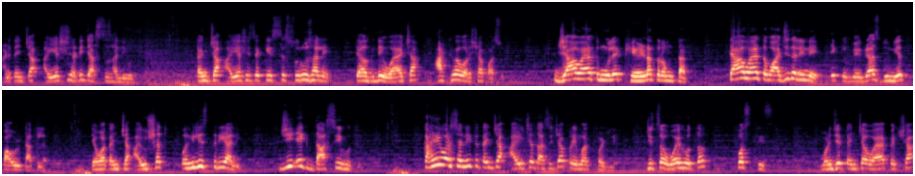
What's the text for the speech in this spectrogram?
आणि त्यांच्या अयशीसाठी जास्त झाली होती. त्यांच्या अयशीचे किस्से सुरू झाले ते अगदी वयाच्या आठव्या वर्षापासून. ज्या वयात मुले खेळण्यात रमतात त्या वयात वाजिद अलीने एक वेगळ्याच दुनियेत पाऊल टाकलं. तेव्हा त्यांच्या आयुष्यात पहिली स्त्री आली जी एक दासी होती. काही वर्षांनी ते त्यांच्या आईच्या दासीच्या प्रेमात पडले जिचं वय होतं पस्तीस. म्हणजे त्यांच्या वयापेक्षा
